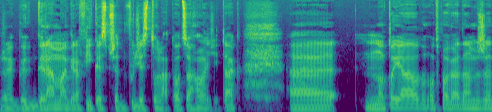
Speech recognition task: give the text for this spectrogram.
Że gra ma grafikę sprzed 20 lat. O co chodzi, tak? E, no to ja odpowiadam, że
